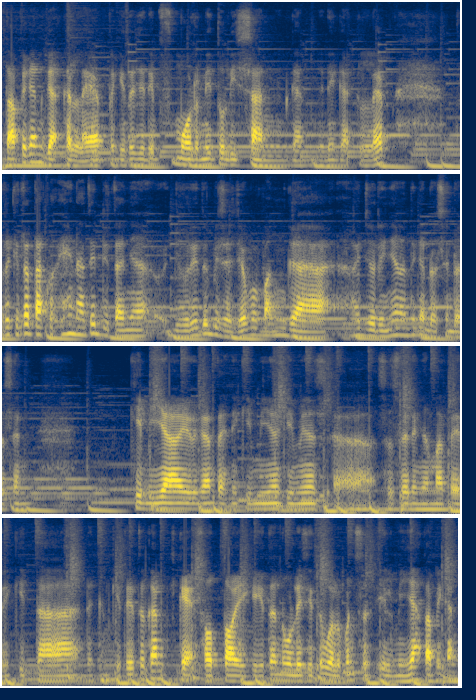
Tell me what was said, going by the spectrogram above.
Tapi kan nggak ke lab gitu jadi murni tulisan kan jadi nggak ke lab. Terus kita takut eh nanti ditanya juri itu bisa jawab apa enggak ah, jurinya nanti kan dosen-dosen kimia gitu kan teknik kimia kimia uh, sesuai dengan materi kita. Dengan kita itu kan kayak sotoy kita nulis itu walaupun ilmiah tapi kan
